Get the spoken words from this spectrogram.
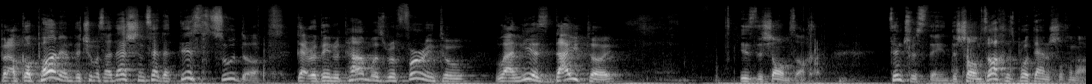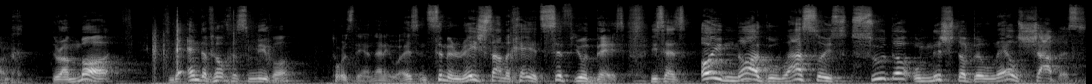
But Al Kopanim, the Trumas Hadeshin said that this Suda that Rabbeinu Tam was referring to, Lanias Daitoi, is the Shalom Zachar. It's interesting. The Shalom Zachar is brought down in Shulchan Aruch. The Ramah, the end of Hilchas Milah, towards the end, anyways. And Simon Reish Samachet Sif Yud Beis. He says, Oy nagu lasois suda umishta belel Shabbos.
